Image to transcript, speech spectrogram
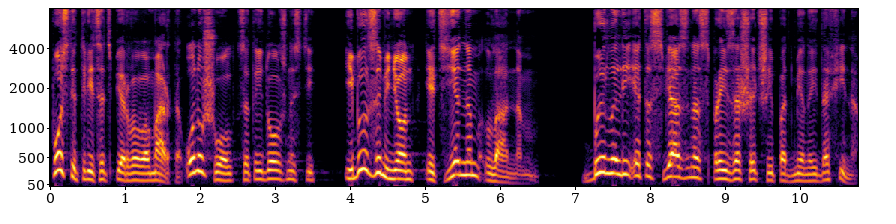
После 31 марта он ушел с этой должности и был заменен Этьеном Ланном. Было ли это связано с произошедшей подменой дофина?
